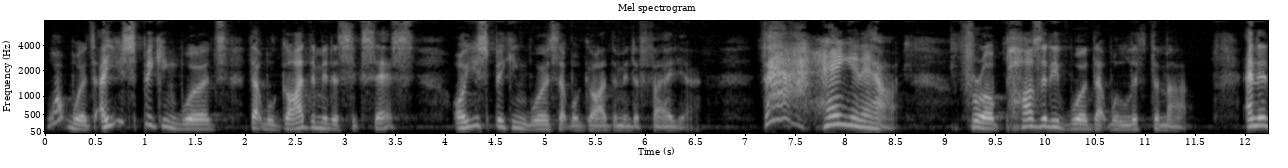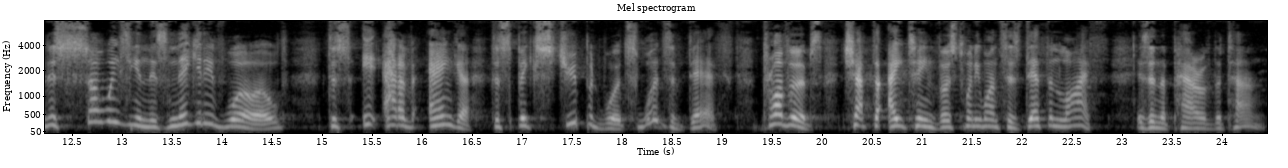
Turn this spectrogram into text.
What words? Are you speaking words that will guide them into success? Or are you speaking words that will guide them into failure? They're hanging out for a positive word that will lift them up. And it is so easy in this negative world to, out of anger to speak stupid words, words of death. Proverbs chapter 18 verse 21 says, death and life is in the power of the tongue.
